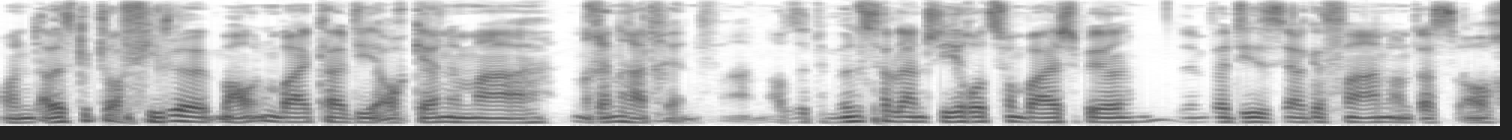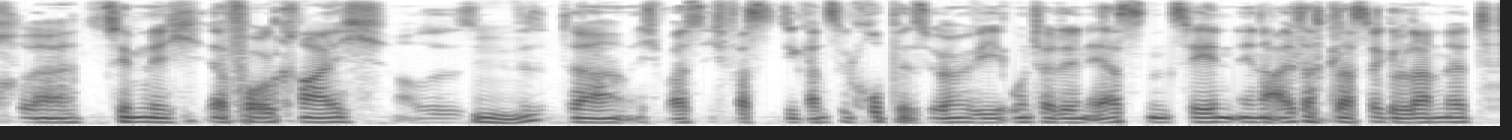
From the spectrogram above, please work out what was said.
Und aber es gibt auch viele Mountainbiker, die auch gerne mal ein Rennradrennen fahren. Also den Münsterland Giro zum Beispiel sind wir dieses Jahr gefahren und das auch äh, ziemlich erfolgreich. Also mhm. wir sind da, ich weiß nicht, fast die ganze Gruppe ist irgendwie unter den ersten zehn in der Altersklasse gelandet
